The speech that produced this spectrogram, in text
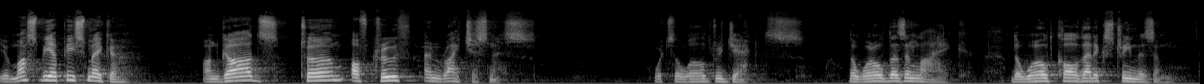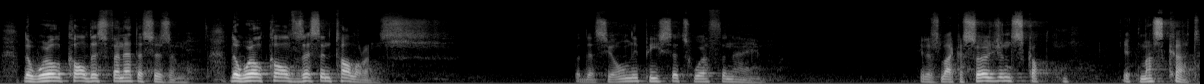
you must be a peacemaker on God's term of truth and righteousness, which the world rejects. The world doesn't like. The world calls that extremism. The world calls this fanaticism. The world calls this intolerance. But that's the only peace that's worth the name. It is like a surgeon's scalpel. It must cut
